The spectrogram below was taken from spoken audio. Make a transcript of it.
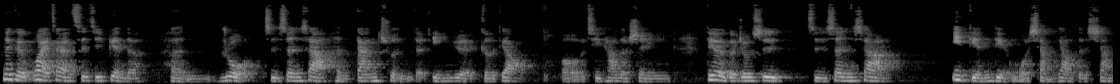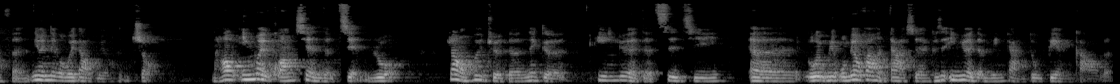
那个外在的刺激变得很弱，只剩下很单纯的音乐，格调呃其他的声音。第二个就是只剩下一点点我想要的香氛，因为那个味道没有很重。然后因为光线的减弱，让我会觉得那个音乐的刺激，呃，我没我没有放很大声，可是音乐的敏感度变高了。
